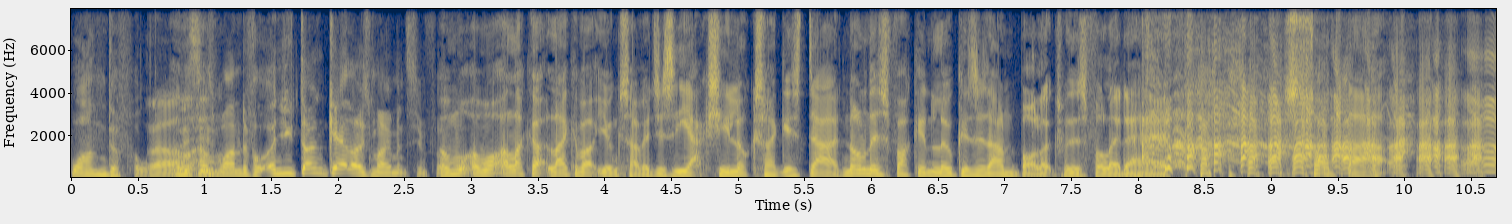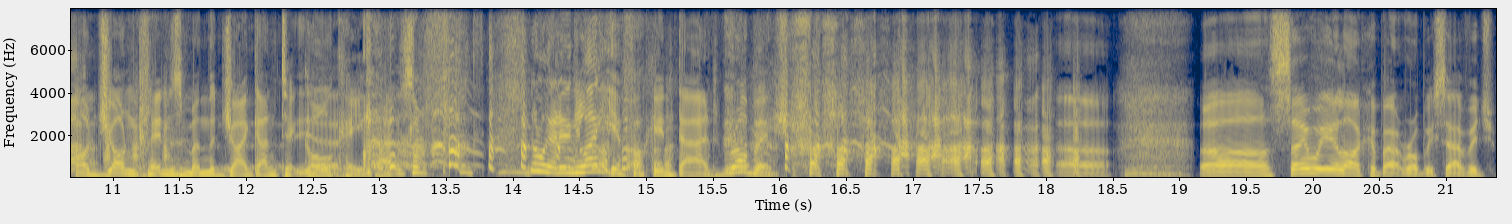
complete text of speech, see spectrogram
wonderful. Oh. this is wonderful, and you don't get those moments in And football. what, and what I like, like about Young Savage is he actually looks like his dad. None of this fucking Lucas Zidane bollocks with his full head of hair. Sod that. Or John Klinsmann, the gigantic goalkeeper. It's a- you don't look anything like your fucking dad. Rubbish. Uh, say what you like about Robbie Savage.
